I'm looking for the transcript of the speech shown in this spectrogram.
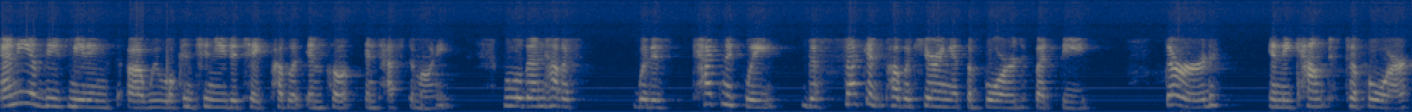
Any of these meetings, uh, we will continue to take public input and testimony. We will then have a, what is technically the second public hearing at the board, but the third in the count to four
